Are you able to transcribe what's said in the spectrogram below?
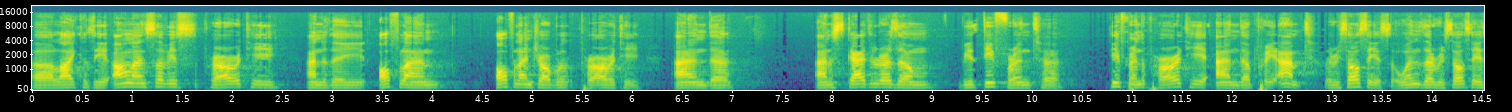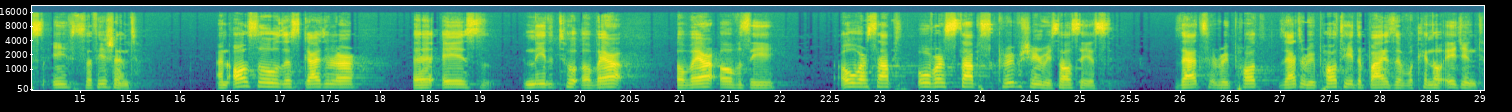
uh, like the online service priority and the offline, offline job priority, and, uh, and scheduler them with different, uh, different priority and uh, preempt the resources when the resources insufficient. And also the scheduler uh, is need to aware, aware of the oversub, oversubscription resources that, report, that reported by the Volcano agent.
